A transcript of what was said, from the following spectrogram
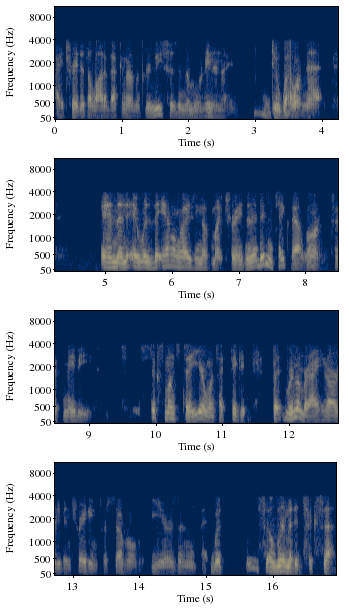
I traded a lot of economic releases in the morning and I do well on that. And then it was the analyzing of my trades, and it didn't take that long. It took maybe six months to a year once I figured. But remember, I had already been trading for several years and with a limited success.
